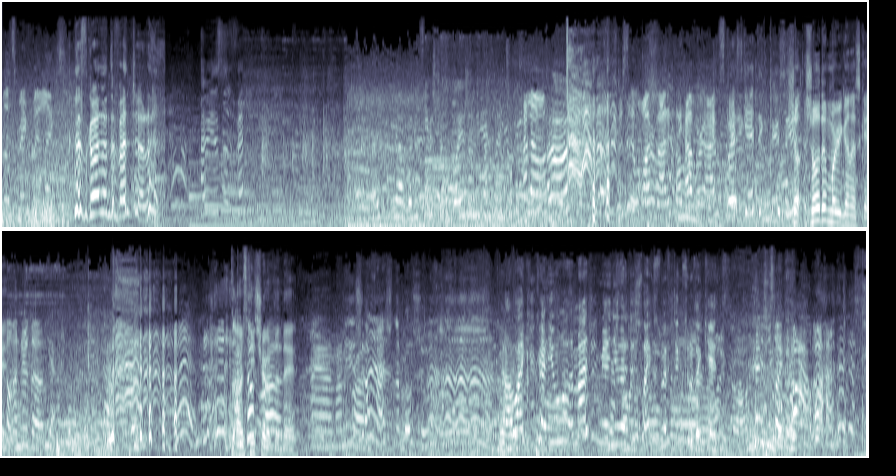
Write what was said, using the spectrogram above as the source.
Let's break my legs. Let's go on an adventure. I mean, this is very Hello. Just automatically have her. Oh I'm We're skating. skating, do you see? Show, show them where you're gonna skate. Under the. Yeah. Our teacher of the day. I am. I'm These fashionable shoes. Yeah, uh, uh, uh. like you can, you will imagine me and you are just like swifting through the kids. She's like, wow, wow.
